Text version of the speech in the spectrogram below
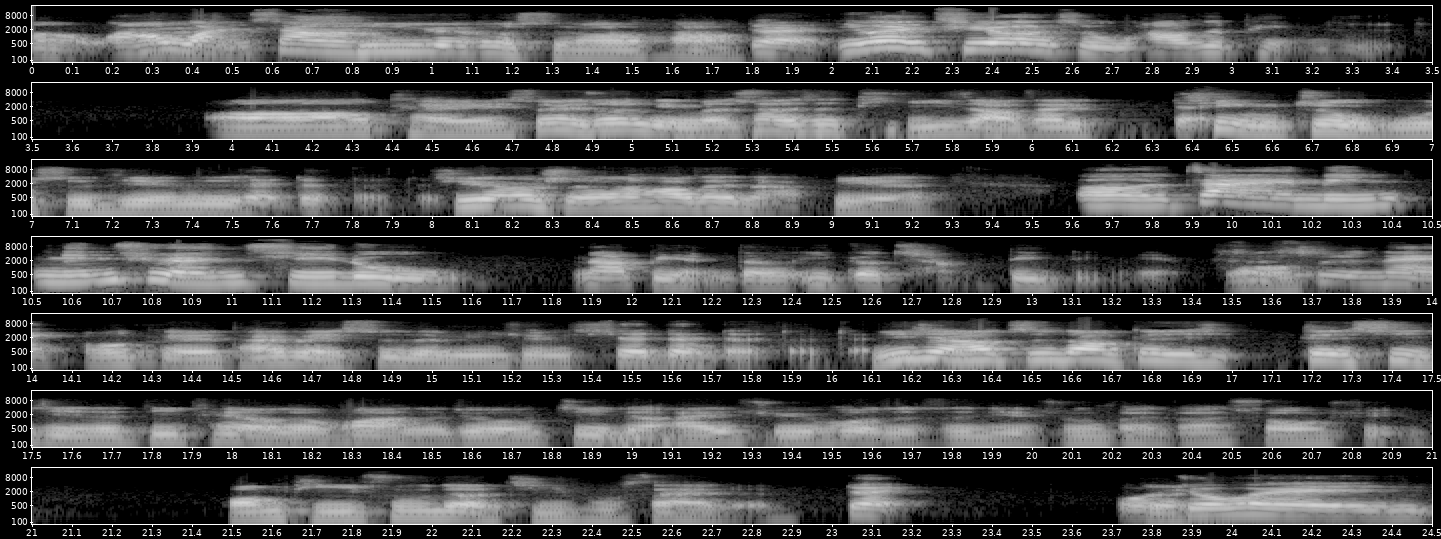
嗯，然后晚上七月二十二号。对，因为七月二十五号是平日，OK，所以说你们算是提早在庆祝无时间日。对对对对，七月二十二号在哪边呃，在民民权西路那边的一个场地里面，哦是室内，？OK，台北市的民权西对路。对对对对，你想要知道更更细节的 detail 的话呢，就记得 IG 或者是脸书粉专搜寻黄皮肤的吉普赛人。对我就会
